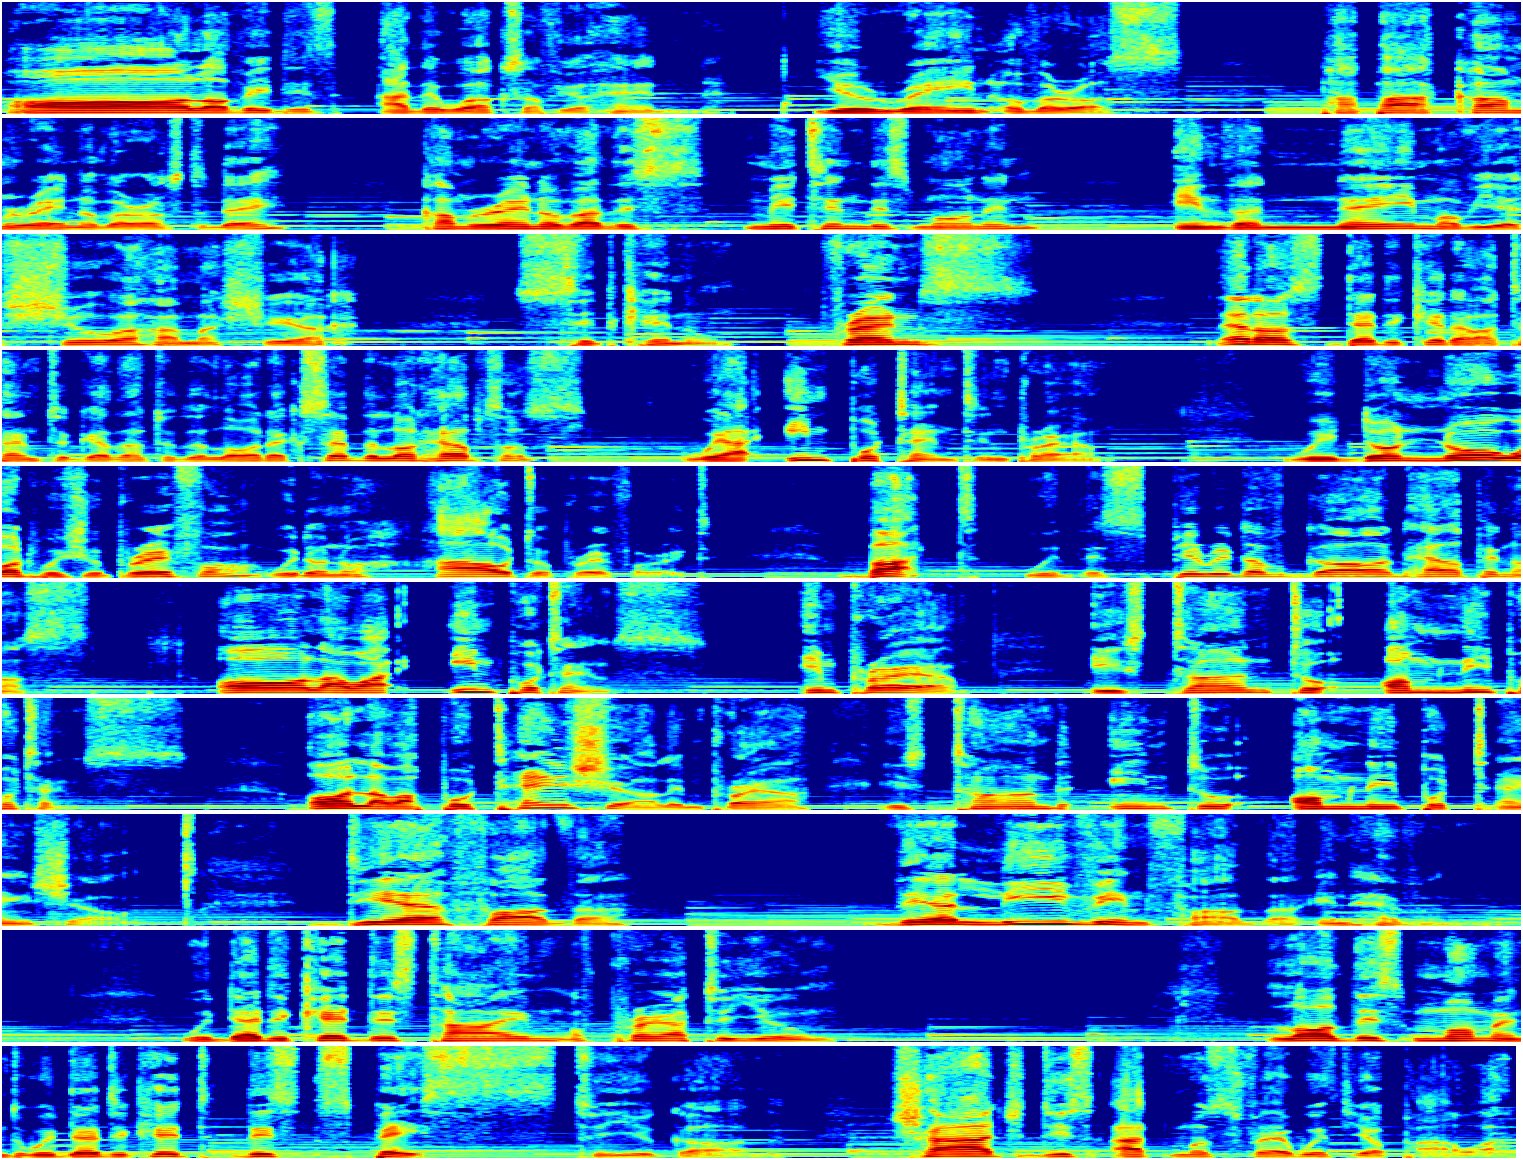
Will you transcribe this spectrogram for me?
All of it is at the works of your hand. You reign over us. Papa, come reign over us today. Come reign over this meeting this morning. In the name of Yeshua HaMashiach, Tsidkenu. Friends, let us dedicate our time together to the Lord. Except the Lord helps us, we are impotent in prayer. We don't know what we should pray for, we don't know how to pray for it. But with the Spirit of God helping us, all our impotence in prayer is turned to omnipotence. All our potential in prayer is turned into omnipotential. Dear Father, dear living Father in heaven, we dedicate this time of prayer to you. Lord, this moment we dedicate this space to you, God. Charge this atmosphere with your power.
